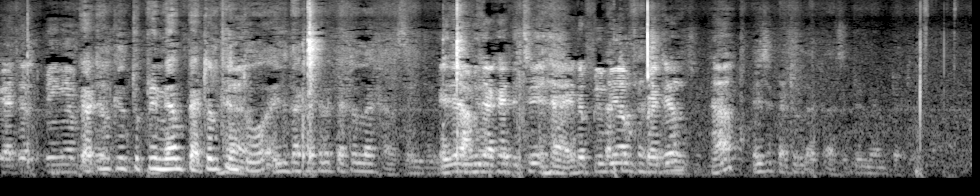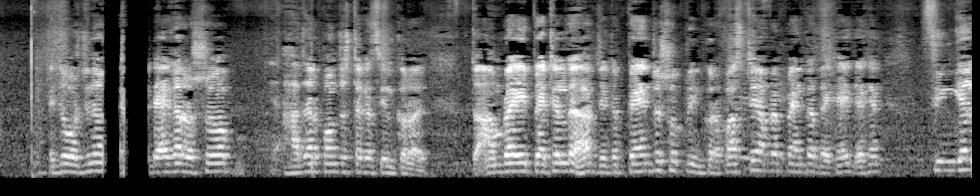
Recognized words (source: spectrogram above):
প্যাটেল কিন্তু প্রিমিয়াম প্যাটেল কিন্তু এই যে দেখা যাচ্ছে প্যাটেল লেখা আছে এই যে- এই যে আমি দেখাই দিচ্ছি হ্যাঁ এটা প্রিমিয়াম প্যাটেল হ্যাঁ। এই যে প্যাটেল লেখা আছে প্রিমিয়াম প্যাটেল এই যে অরিজিনাল এটা এগারোশো হাজার পঞ্চাশ টাকা সেল করা হয়। তো আমরা এই প্যাটেলটা যেটা প্যান্টও সব প্রিন্ট করা ফার্স্টে আমরা প্যান্টটা দেখাই দেখেন সিঙ্গেল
